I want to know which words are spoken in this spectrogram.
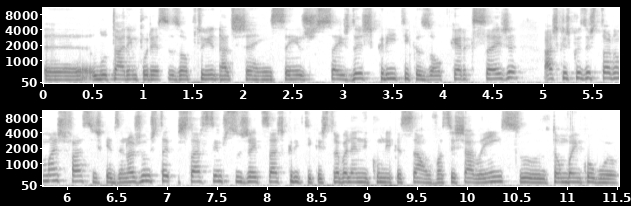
uh, lutarem por essas oportunidades sem, sem os receios das críticas ou o que quer que seja, acho que as coisas se tornam mais fáceis. Quer dizer, nós vamos ter, estar sempre sujeitos às críticas, trabalhando em comunicação, vocês sabem isso tão bem como eu.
